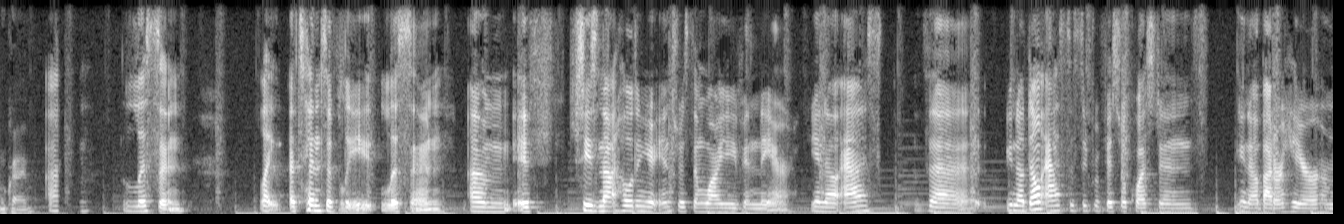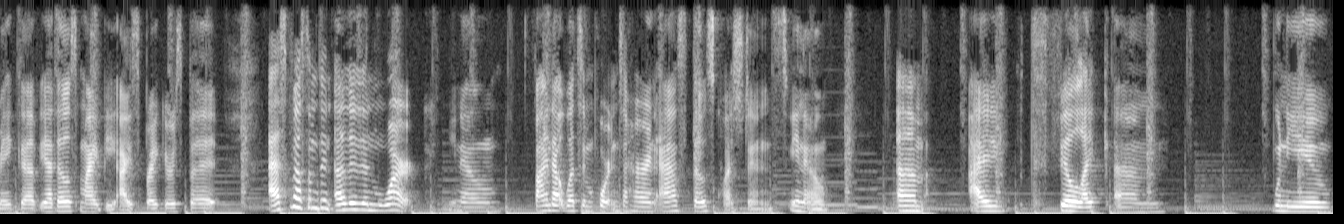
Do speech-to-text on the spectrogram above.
Okay. Um, listen, like attentively listen. Um, if she's not holding your interest, then why are you even there? You know, ask the you know, don't ask the superficial questions you know, about her hair or her makeup. Yeah, those might be icebreakers, but ask about something other than work, you know, find out what's important to her and ask those questions, you know. Um, I feel like um, when you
